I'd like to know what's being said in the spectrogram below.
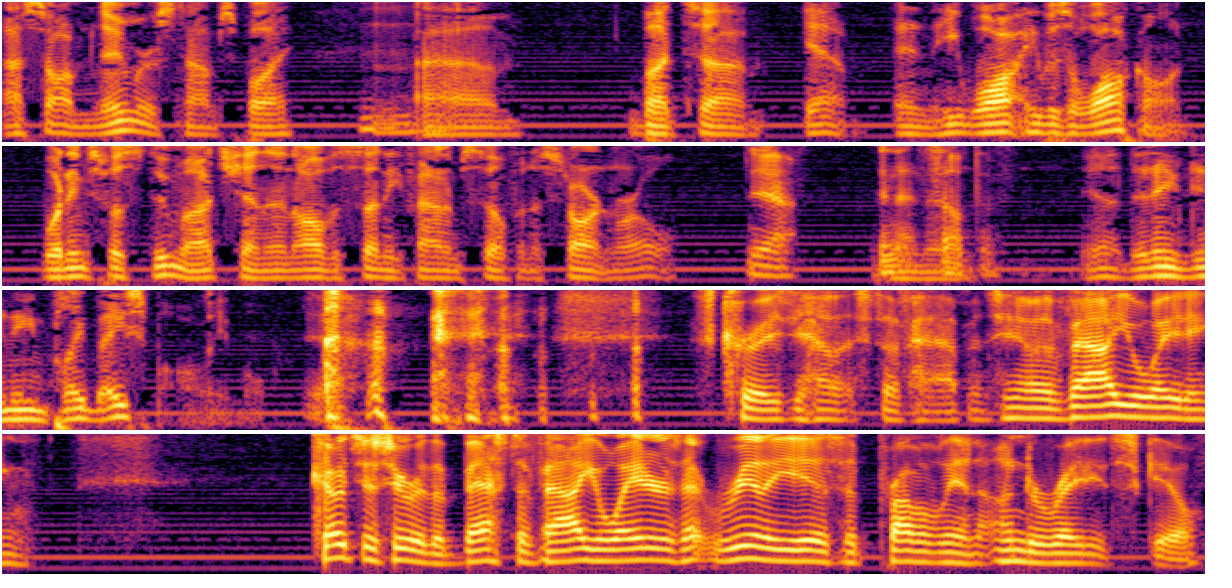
I saw him numerous times play. Mm-hmm. Um, but uh, yeah, and he walk he was a walk on. Wasn't even supposed to do much, and then all of a sudden he found himself in a starting role. Yeah, isn't that something? Yeah, didn't he didn't even play baseball anymore. Yeah, it's crazy how that stuff happens. You know, evaluating coaches who are the best evaluators that really is a, probably an underrated skill.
